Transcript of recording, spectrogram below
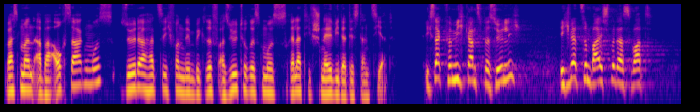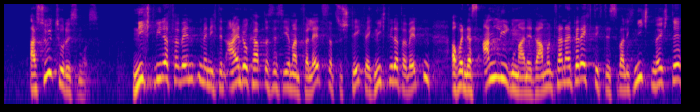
Was man aber auch sagen muss, Söder hat sich von dem Begriff Asyltourismus relativ schnell wieder distanziert. Ich sage für mich ganz persönlich, ich werde zum Beispiel das Wort Asyltourismus nicht wiederverwenden, wenn ich den Eindruck habe, dass es jemand verletzt, dazu stehe ich, werde ich nicht wiederverwenden, auch wenn das Anliegen, meine Damen und Herren, ein berechtigt ist, weil ich nicht möchte,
